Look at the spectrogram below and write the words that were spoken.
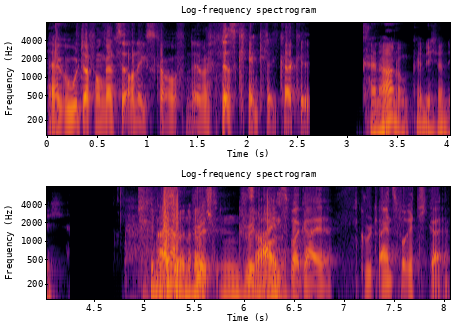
ja gut, davon kannst du auch nichts kaufen, wenn das Gameplay kacke ist. Keine Ahnung, kenne ich ja nicht. Ich bin naja, also in Grid, Grid 1 war geil. Grid 1 war richtig geil.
